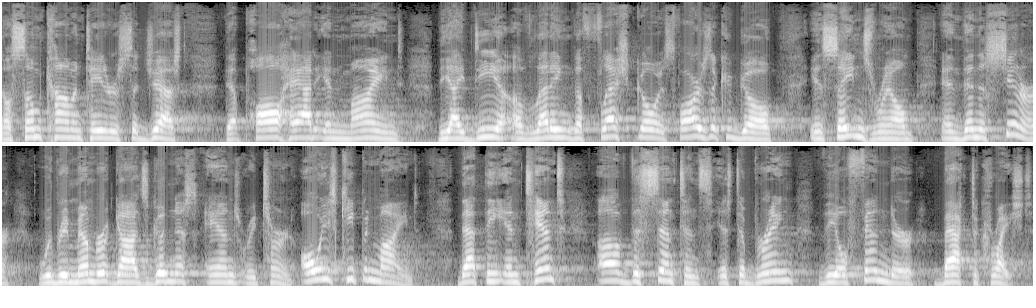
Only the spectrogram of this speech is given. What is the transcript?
Now, some commentators suggest that Paul had in mind the idea of letting the flesh go as far as it could go in Satan's realm, and then the sinner would remember God's goodness and return. Always keep in mind that the intent of the sentence is to bring the offender back to Christ.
